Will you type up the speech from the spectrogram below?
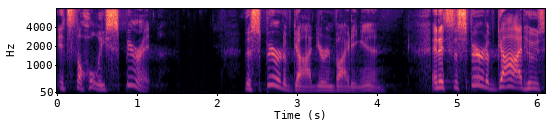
it's the Holy Spirit. The Spirit of God you're inviting in. And it's the Spirit of God whose,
